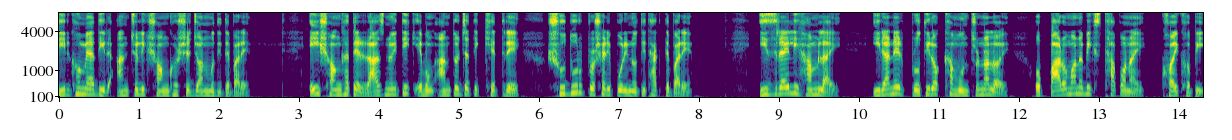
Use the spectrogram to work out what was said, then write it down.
দীর্ঘমেয়াদীর আঞ্চলিক সংঘর্ষের জন্ম দিতে পারে। এই সংঘাতের রাজনৈতিক এবং আন্তর্জাতিক ক্ষেত্রে সুদূর প্রসারী পরিণতি থাকতে পারে। ইসরায়েলি হামলায় ইরানের প্রতিরক্ষা মন্ত্রণালয় ও পারমাণবিক স্থাপনায় ক্ষয়ক্ষতি।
